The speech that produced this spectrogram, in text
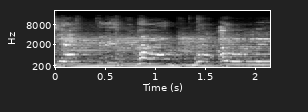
left behind. We're only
